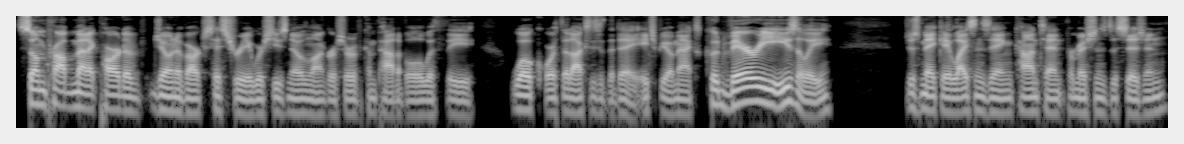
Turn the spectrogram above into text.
some problematic part of Joan of Arc's history where she's no longer sort of compatible with the woke orthodoxies of the day. HBO Max could very easily just make a licensing content permissions decision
